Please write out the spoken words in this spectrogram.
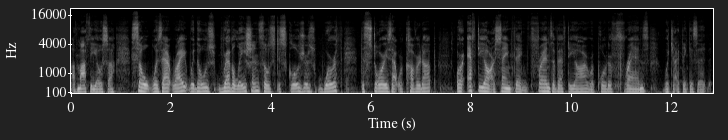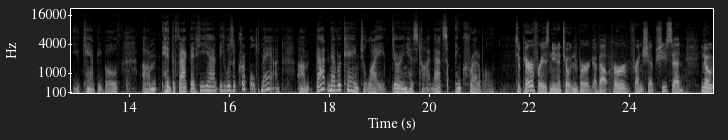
of mafiosa. So was that right? Were those revelations, those disclosures worth the stories that were covered up? or FDR, same thing. Friends of FDR, reporter friends, which I think is a you can't be both. Um, hid the fact that he had he was a crippled man. Um, that never came to light during his time. That's incredible. To paraphrase Nina Totenberg about her friendship, she said, you know,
